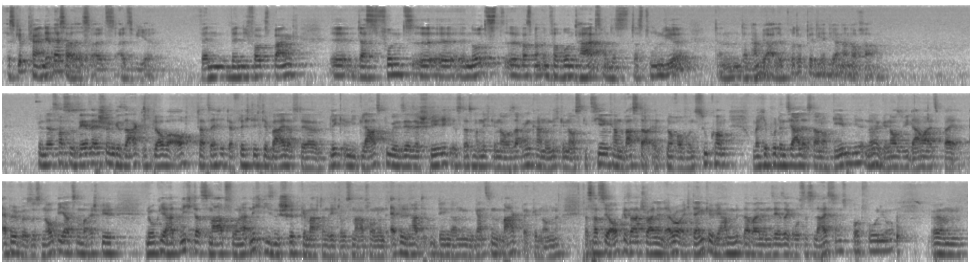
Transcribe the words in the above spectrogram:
es gibt keinen, der besser ist als, als wir. Wenn, wenn die Volksbank das Fund nutzt, was man im Verbund hat, und das, das tun wir, dann, dann haben wir alle Produkte, die die anderen auch haben. Ich finde, das hast du sehr, sehr schön gesagt. Ich glaube auch tatsächlich, da pflichte ich dir bei, dass der Blick in die Glaskugel sehr, sehr schwierig ist, dass man nicht genau sagen kann und nicht genau skizzieren kann, was da noch auf uns zukommt und welche Potenziale es da noch geben wird. Ne? Genauso wie damals bei Apple versus Nokia zum Beispiel. Nokia hat nicht das Smartphone, hat nicht diesen Schritt gemacht in Richtung Smartphone und Apple hat den dann den ganzen Markt weggenommen. Ne? Das hast du ja auch gesagt, Trial and Error. Ich denke, wir haben mittlerweile ein sehr, sehr großes Leistungsportfolio. Ähm,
